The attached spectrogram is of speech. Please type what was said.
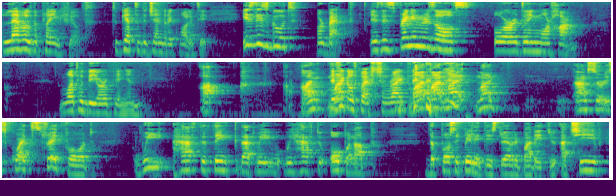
level the playing field to get to the gender equality? Is this good or bad? Is this bringing results or doing more harm? What would be your opinion? Uh, I'm, Difficult my, question, right? my, my, my, my answer is quite straightforward. We have to think that we, we have to open up the possibilities to everybody to achieve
